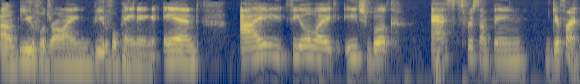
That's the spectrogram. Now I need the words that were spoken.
um, beautiful drawing beautiful painting and i feel like each book asks for something different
